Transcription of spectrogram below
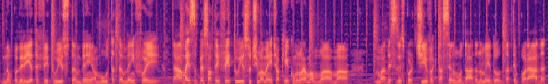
Não poderia ter feito isso também. A multa também foi. Ah, mas o pessoal tem feito isso ultimamente. Ok, como não é uma, uma, uma, uma decisão esportiva que está sendo mudada no meio do, da temporada,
